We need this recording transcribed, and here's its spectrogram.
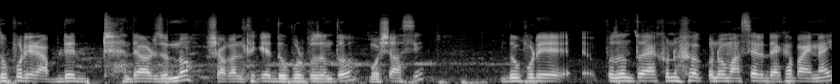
দুপুরের আপডেট দেওয়ার জন্য সকাল থেকে দুপুর পর্যন্ত বসে আছি। দুপুরে পর্যন্ত এখনও কোনো মাছের দেখা পাই নাই।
